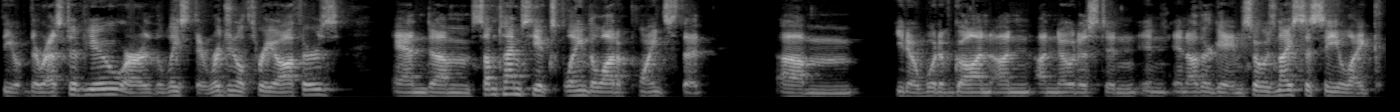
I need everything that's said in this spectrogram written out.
the the rest of you, or at least the original three authors. And um, sometimes he explained a lot of points that um, you know would have gone un, unnoticed in, in in other games. So it was nice to see like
